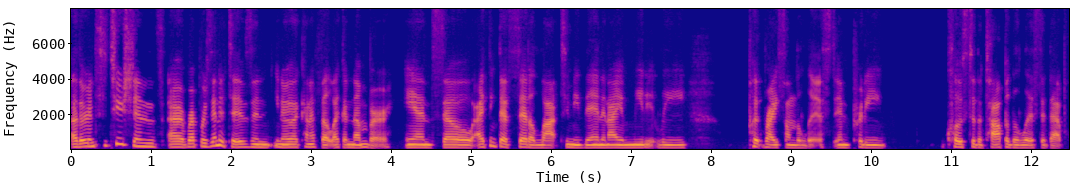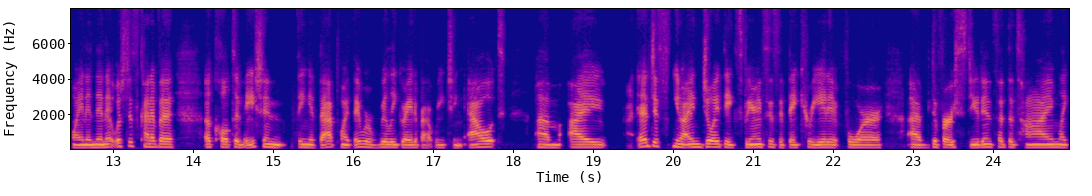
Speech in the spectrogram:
other institutions uh, representatives and you know i kind of felt like a number and so i think that said a lot to me then and i immediately put rice on the list and pretty close to the top of the list at that point and then it was just kind of a, a cultivation thing at that point they were really great about reaching out um, i I just, you know, I enjoyed the experiences that they created for uh, diverse students at the time. Like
